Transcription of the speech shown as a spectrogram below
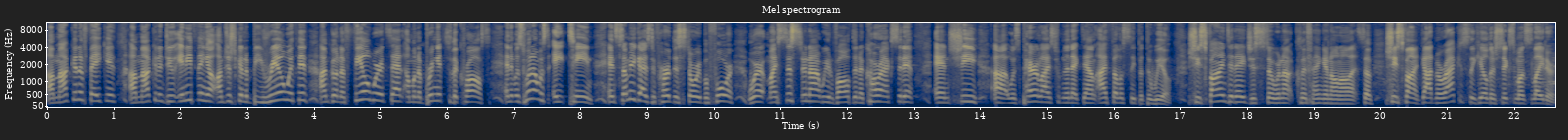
I'm not going to fake it. I'm not going to do anything else. I'm just going to be real with it. I'm going to feel where it's at. I'm going to bring it to the cross. And it was when I was 18. And some of you guys have heard this story before where my sister and I were involved in a car accident and she uh, was paralyzed from the neck down. I fell asleep at the wheel. She's fine today, just so we're not cliffhanging on all that stuff. She's fine. God miraculously healed her six months later.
